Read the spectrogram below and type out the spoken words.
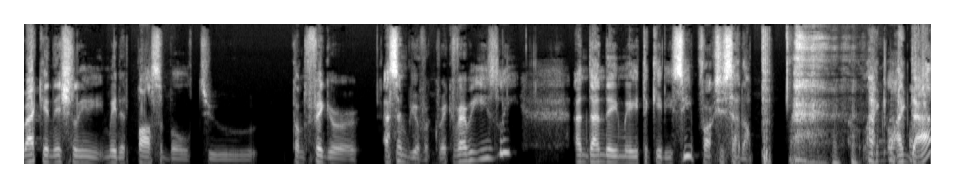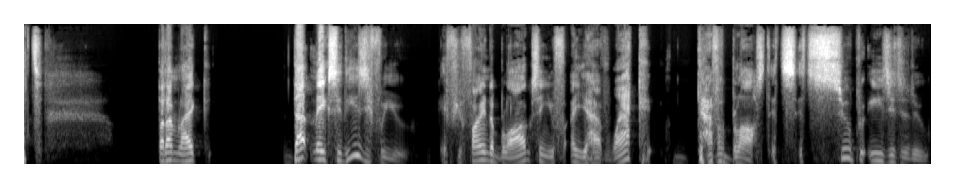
WAC initially made it possible to configure SMB over QUIC very easily, and then they made the KDC proxy setup like like that. But I'm like, that makes it easy for you. If you find the blogs and you and you have WAC, have a blast. It's it's super easy to do.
